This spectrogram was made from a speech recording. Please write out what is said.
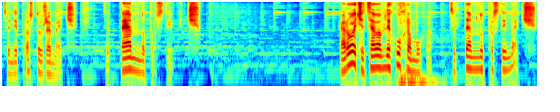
Це не просто вже меч. Це темно простий меч. Коротше, це вам не хухра-муха. Це темно простий меч.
